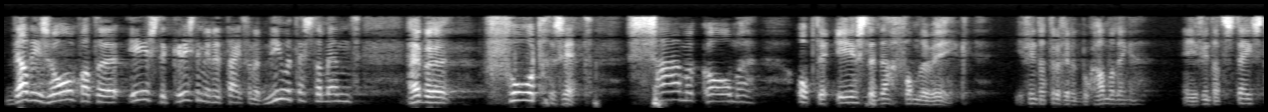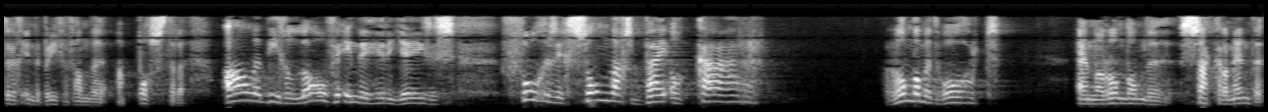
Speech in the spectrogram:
Dat is ook wat de eerste christenen in de tijd van het Nieuwe Testament hebben voortgezet. Samenkomen op de eerste dag van de week. Je vindt dat terug in het boek Handelingen. En je vindt dat steeds terug in de brieven van de apostelen. Alle die geloven in de Heer Jezus voegen zich zondags bij elkaar rondom het woord en rondom de sacramenten.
